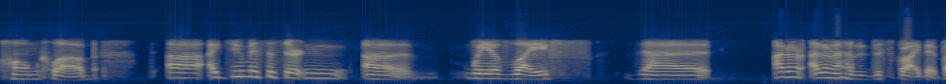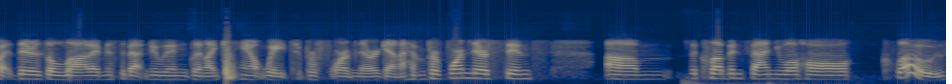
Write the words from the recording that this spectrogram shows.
home club. Uh, I do miss a certain uh, way of life that I don't I don't know how to describe it, but there's a lot I miss about New England. I can't wait to perform there again. I haven't performed there since um, the club in Faneuil Hall closed.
